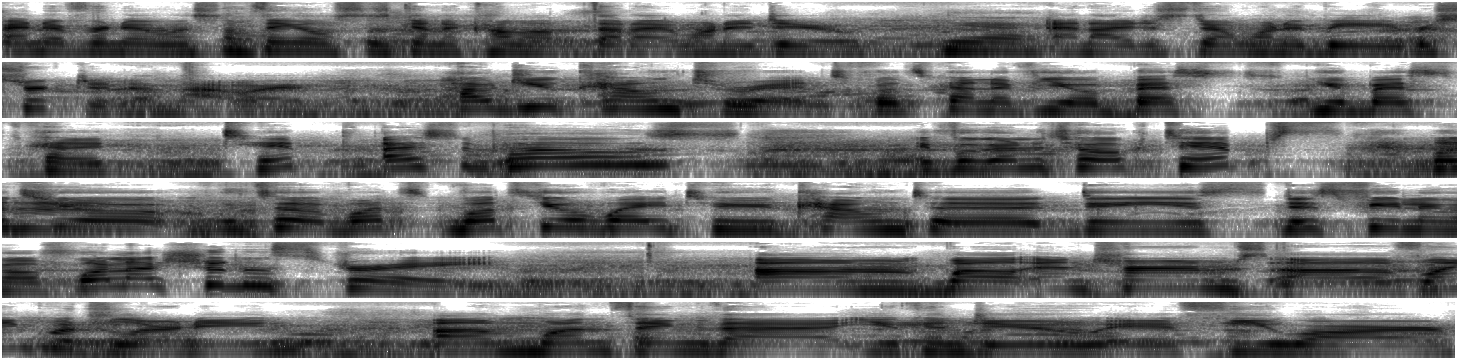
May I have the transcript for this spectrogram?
I never know when something else is going to come up that I want to do. Yeah. And I just don't want to be restricted in that way. How do you counter it? What's kind of your best your best kind of tip, I suppose? If we're going to talk tips, what's Mm-hmm. your what's what's your way to counter these this feeling of well I shouldn't stray? Um, well, in terms of language learning, um, one thing that you can do if you are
